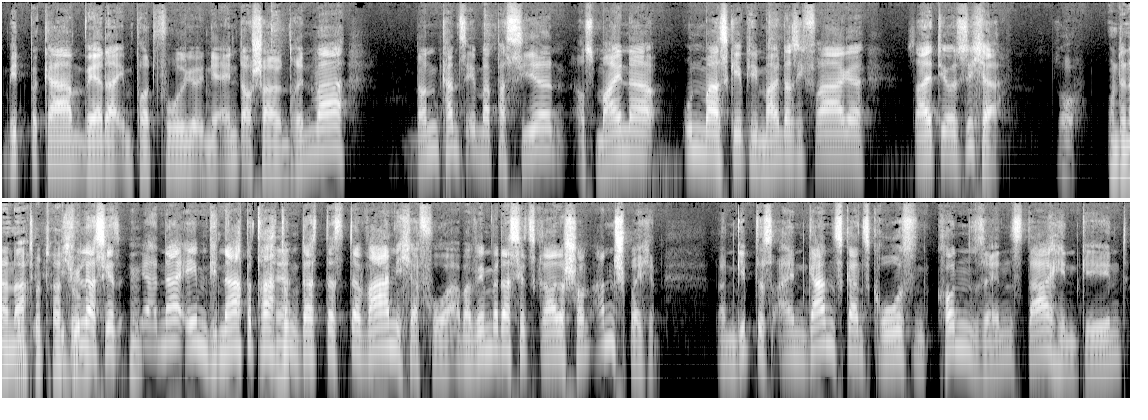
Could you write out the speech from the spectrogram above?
mitbekam, wer da im Portfolio in der Endausscheidung drin war, dann kann es immer passieren, aus meiner unmaßgeblichen Meinung, dass ich frage, seid ihr euch sicher? So. Und in der Nachbetrachtung? Und ich will das jetzt, hm. ja, na eben, die Nachbetrachtung, ja. das, das, da warne ich ja vor. Aber wenn wir das jetzt gerade schon ansprechen, dann gibt es einen ganz, ganz großen Konsens dahingehend,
